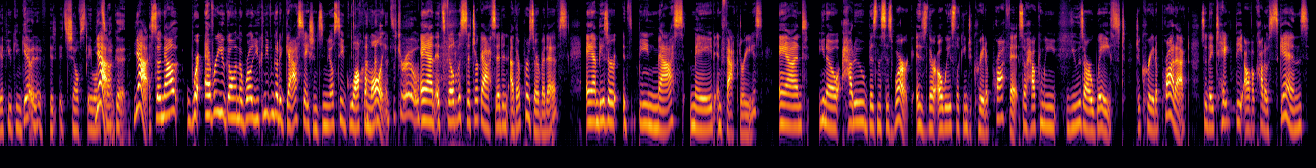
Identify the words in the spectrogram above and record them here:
If you can get it, if it's shelf stable, yeah, it's not good. Yeah. So now wherever you go in the world, you can even go to gas stations and you'll see guacamole. It's true. and it's filled with citric acid and other preservatives and these are it's being mass made in factories and you know how do businesses work is they're always looking to create a profit so how can we use our waste to create a product so they take the avocado skins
